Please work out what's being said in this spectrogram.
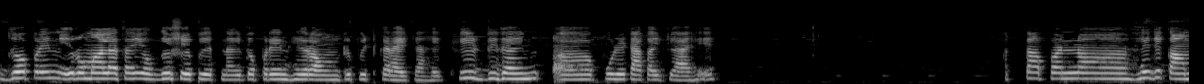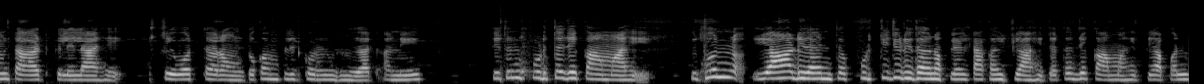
जोपर्यंत रुमालाचा योग्य शेप येत नाही तोपर्यंत हे राऊंड रिपीट करायचे आहेत. ही डिझाईन पुढे टाकायची आहे. आत्ता आपण हे जे काम स्टार्ट केलेलं आहे शेवटचा राऊंड तो कंप्लीट करून घेऊयात. आणि तिथून पुढचं जे काम आहे तिथून या डिझाईनचं पुढची जी डिझाईन आपल्याला टाकायची आहे त्याचं जे काम आहे ते आपण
